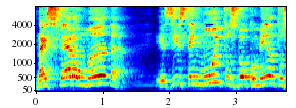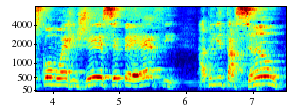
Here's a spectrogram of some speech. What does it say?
Na esfera humana, existem muitos documentos como RG, CPF, habilitação,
